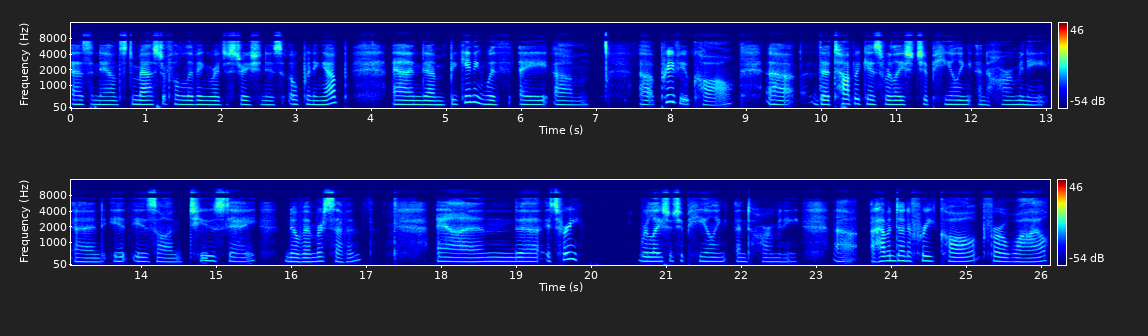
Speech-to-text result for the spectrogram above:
as announced, Masterful Living registration is opening up and um, beginning with a um, uh, preview call. Uh, the topic is relationship healing and harmony, and it is on Tuesday, November 7th, and uh, it's free relationship healing and harmony. Uh, I haven't done a free call for a while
